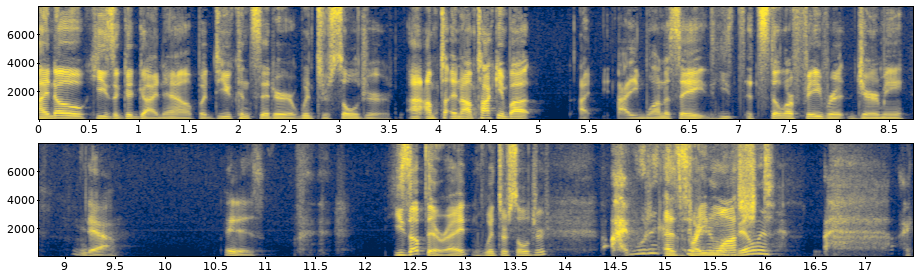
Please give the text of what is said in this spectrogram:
I know he's a good guy now, but do you consider Winter Soldier? I, I'm t- and I'm talking about. I I want to say he's it's still our favorite, Jeremy. yeah, it is. He's up there, right? Winter Soldier. I wouldn't As consider him a brainwashed? villain. I,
